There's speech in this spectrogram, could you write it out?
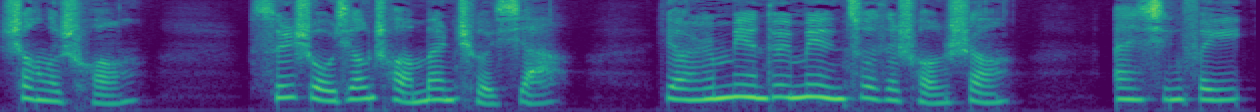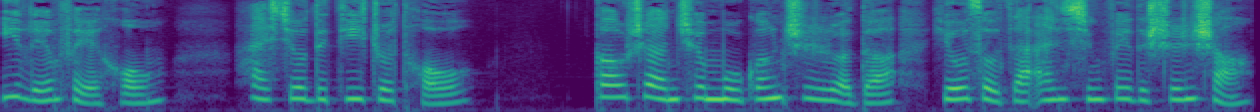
上了床，随手将床幔扯下，两人面对面坐在床上。安心妃一脸绯红，害羞的低着头，高湛却目光炙热的游走在安心妃的身上，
